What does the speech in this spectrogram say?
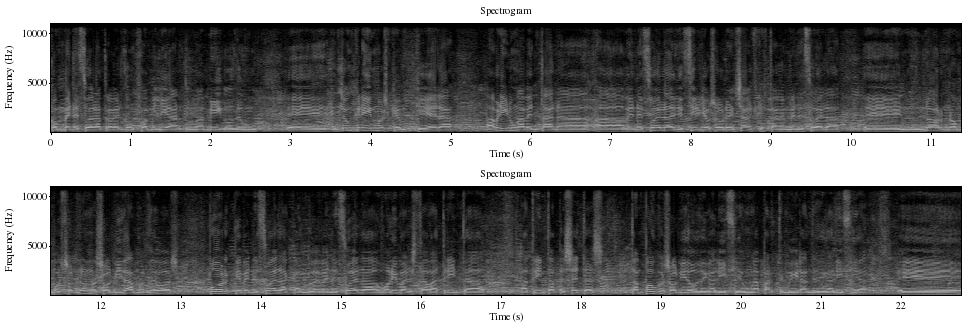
con Venezuela a través dun familiar, dun amigo, dun... Eh, entón creímos que, que era abrir unha ventana a Venezuela e dicirlle aos ourensáns que están en Venezuela eh, nós non, vos, non nos olvidamos de vos porque Venezuela, cando é Venezuela o Bolívar estaba a 30 a 30 pesetas, tampouco se olvidou de Galicia, unha parte moi grande de Galicia eh,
